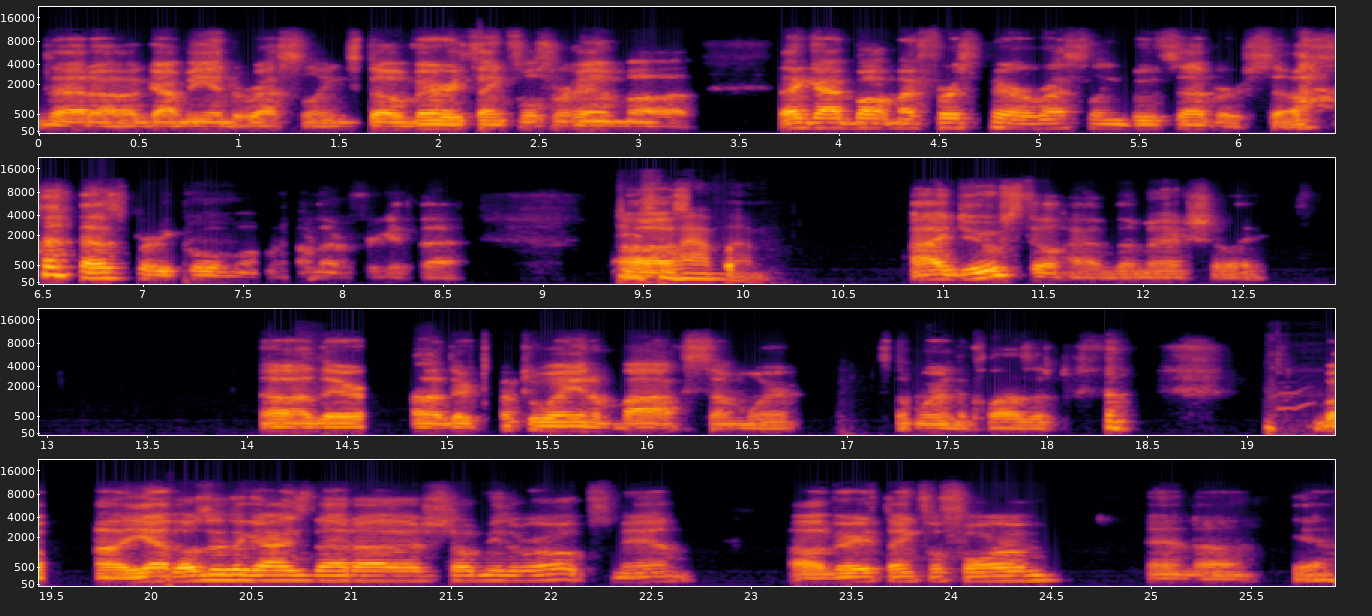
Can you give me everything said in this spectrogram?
that uh, got me into wrestling. So very thankful for him. Uh, that guy bought my first pair of wrestling boots ever. So that's a pretty cool moment. I'll never forget that. Do you Uh, still have them? I do still have them actually. Uh, they're uh, they're tucked away in a box somewhere, somewhere in the closet. but uh, yeah, those are the guys that uh, showed me the ropes, man. Uh, very thankful for them, and uh, yeah.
